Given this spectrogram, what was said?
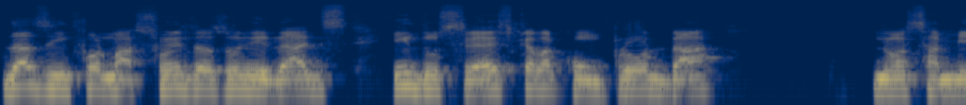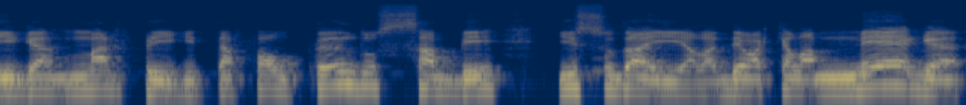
das informações das unidades industriais que ela comprou da nossa amiga Marfrig. Está faltando saber isso daí. Ela deu aquela mega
